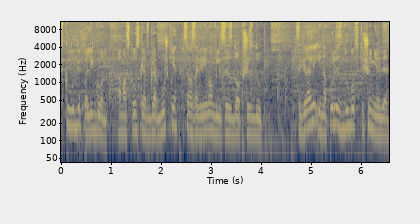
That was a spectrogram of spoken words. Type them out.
в клубе «Полигон», а московская в Горбушке с разогревом в лице «Сдоб Дуб». Сыграли и на поле с дубов в Кишиневе.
